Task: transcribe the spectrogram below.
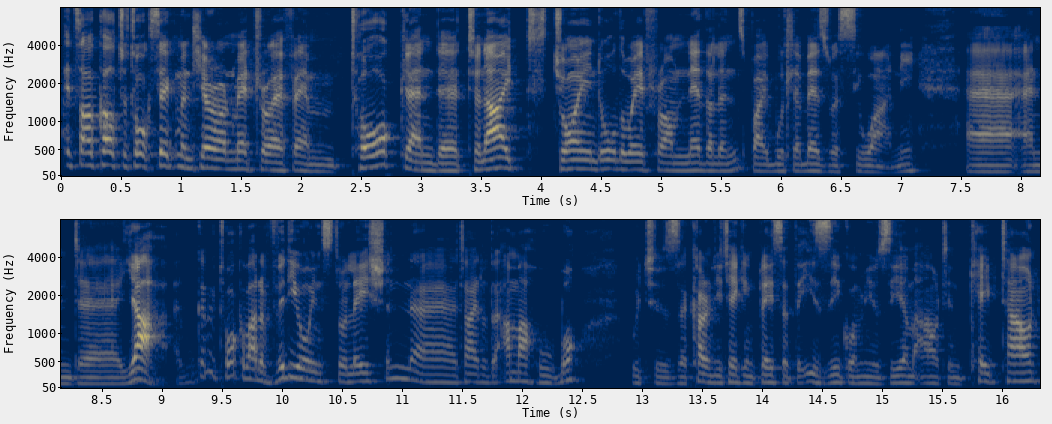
It's our Kulture Talk segment here on Metro FM Talk, and uh, tonight joined all the way from Netherlands by Buhlebezwe Siwani. Uh, and uh, yeah, we're going to talk about a video installation uh, titled Amahubo, which is uh, currently taking place at the Iziko Museum out in Cape Town,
